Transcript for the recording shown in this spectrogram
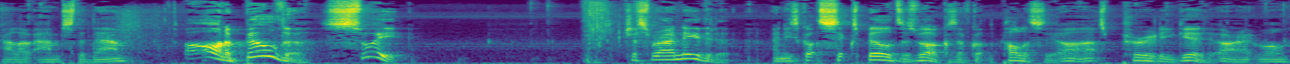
Hello, Amsterdam. Oh, and a builder! Sweet! Just where I needed it. And he's got six builds as well because I've got the policy. Oh, that's pretty good. Alright, well.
